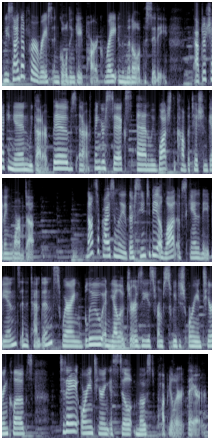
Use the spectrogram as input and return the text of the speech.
We signed up for a race in Golden Gate Park, right in the middle of the city. After checking in, we got our bibs and our finger sticks, and we watched the competition getting warmed up. Not surprisingly, there seemed to be a lot of Scandinavians in attendance wearing blue and yellow jerseys from Swedish orienteering clubs, Today, orienteering is still most popular there.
